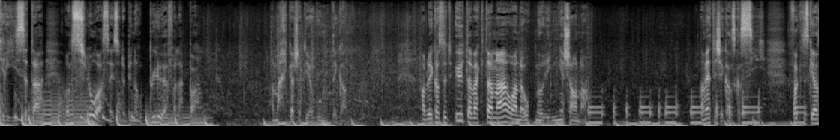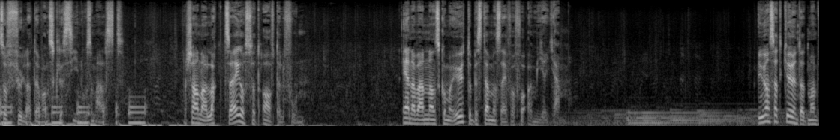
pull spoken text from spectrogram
grisete, og han slår seg så det begynner å blø fra leppa. Han merker ikke at det gjør vondt engang. Han blir kastet ut av vekterne og ender opp med å ringe Shana. Han vet ikke hva han skal si. Faktisk er han så full at det er vanskelig å si noe som helst. Shana har lagt seg og slått av telefonen. En av vennene hans kommer ut og bestemmer seg for å få Amir hjem. Uansett grunnen til at man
